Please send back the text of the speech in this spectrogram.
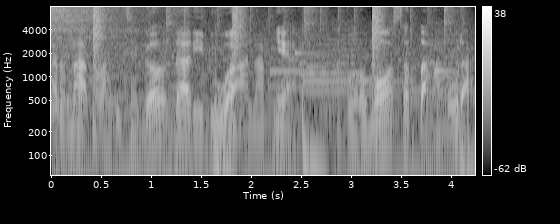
karena telah disegel dari dua anaknya, Hagoromo serta Hamura.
